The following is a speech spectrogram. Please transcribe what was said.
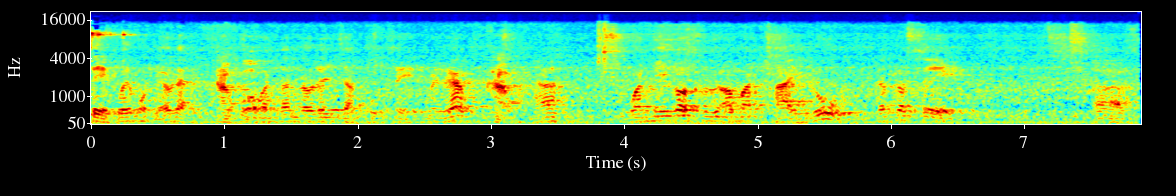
เสกไว้หมดแล้วแหละครับผมวันนั้นเราได้จับปลูกเสกไว้แล้วครับนะ วันนี้ก็คือเอามาถ่ายรูปแล้วก็เสกอ่าไป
